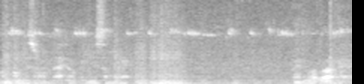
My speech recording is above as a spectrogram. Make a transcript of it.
might put this one back up here somewhere maybe like that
